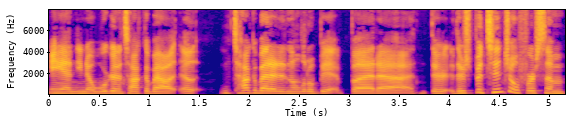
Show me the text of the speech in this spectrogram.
And you know, we're going to talk about uh, talk about it in a little bit, but uh, there, there's potential for some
